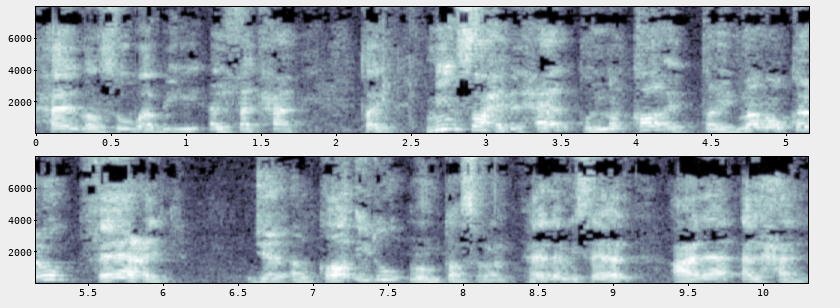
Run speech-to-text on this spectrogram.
حال منصوبة بالفتحة. طيب مين صاحب الحال؟ قلنا القائد. طيب ما موقعه؟ فاعل. جاء القائد منتصرا. هذا مثال على الحال.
